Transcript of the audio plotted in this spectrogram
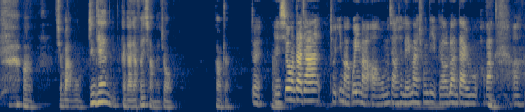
嗯，行吧，我今天跟大家分享的就到这儿。对，也希望大家就一码归一码啊，我们讲的是雷曼兄弟，不要乱带入，好吧？啊。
